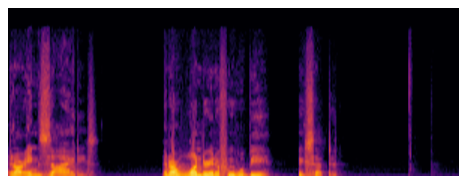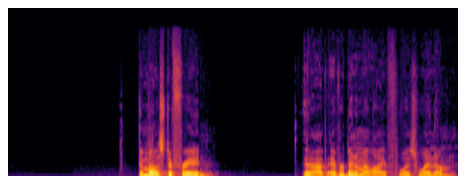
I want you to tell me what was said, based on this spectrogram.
and our anxieties and our wondering if we will be accepted. The most afraid that I've ever been in my life was when, um,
